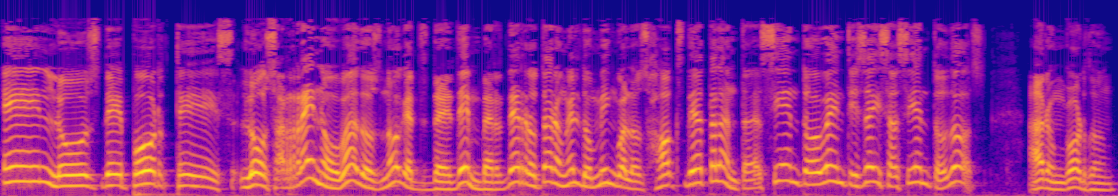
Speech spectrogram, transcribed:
En los deportes, los renovados Nuggets de Denver derrotaron el domingo a los Hawks de Atlanta 126 a 102. Aaron Gordon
